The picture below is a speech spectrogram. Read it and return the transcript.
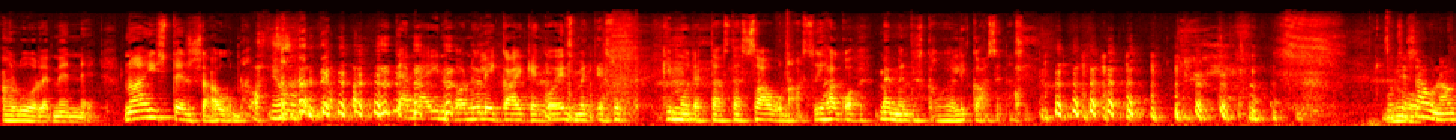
alueelle menneet. Naisten sauna. Tämä info on yli kaiken, kun ensimmäiseksi kimmutetaan sitä saunaa. Ihan kun me mentäisiin kauhean likaisena Mutta se sauna on,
